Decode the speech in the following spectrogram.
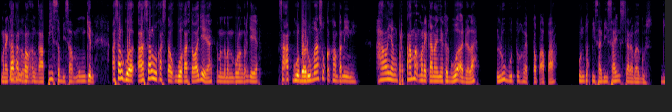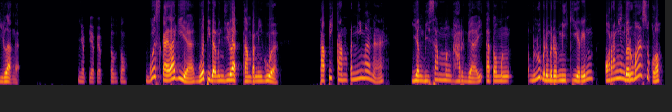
mereka Betul, akan betul, melengkapi sebisa mungkin. Asal gua asal lu kasih tau, gua kasih tau aja ya teman-teman pulang kerja ya. Saat gue baru masuk ke company ini, hal yang pertama mereka nanya ke gue adalah, lu butuh laptop apa untuk bisa desain secara bagus? Gila nggak? Yap, yap, yap. Betul, betul. gue sekali lagi ya, gue tidak menjilat company gue. Tapi company mana yang bisa menghargai atau meng, lu bener-bener mikirin orang yang baru masuk loh.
